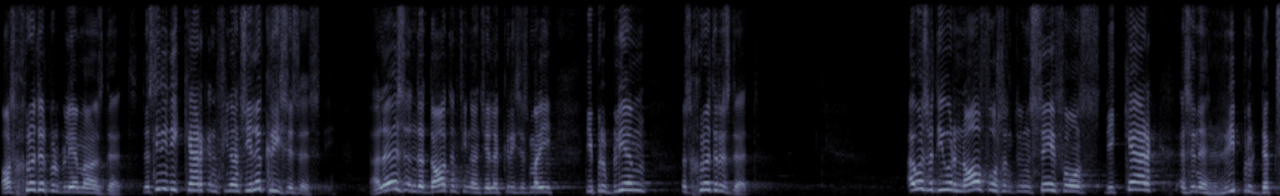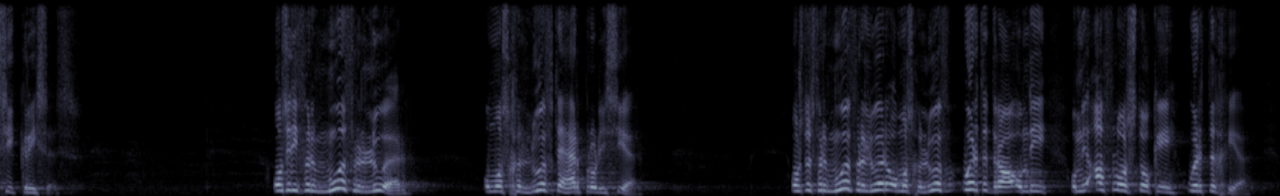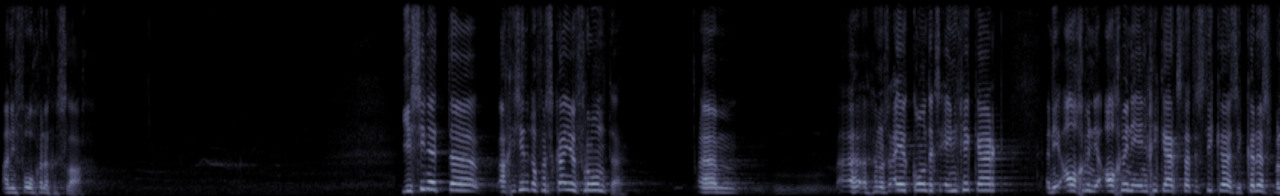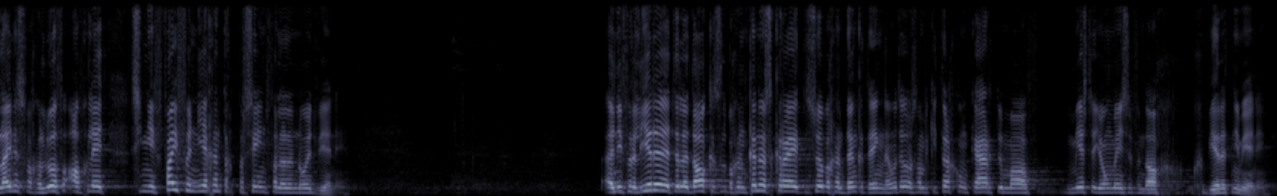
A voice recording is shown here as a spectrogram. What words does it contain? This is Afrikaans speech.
Daar's groter probleme as dit. Dis nie net die kerk in finansiële krisis is nie. Hulle is inderdaad in finansiële krisis, maar die die probleem is groter as dit. Ouens wat hieroor navorsing doen sê vir ons die kerk is in 'n reproduksiekrisis. Ons het die vermoë verloor om ons geloof te herproduseer. Ons het vermoë verloor om ons geloof oor te dra om die om die aflosstokkie oor te gee aan die volgende geslag. Jy sien dit uh ag jy sien dit op verskeie fronte. Ehm um, in ons eie konteks NG Kerk in die algemeen die algemene NG Kerk statistieke as die kinders belydenis van geloof afgelê het, sien jy 95% van hulle nooit weer nie. In die verlede het hulle dalk as hulle begin kinders kry het en so begin dink het, nou moet ons 'n bietjie terugkom kerk toe, maar meeste jong mense vandag gebeur dit nie meer nie.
